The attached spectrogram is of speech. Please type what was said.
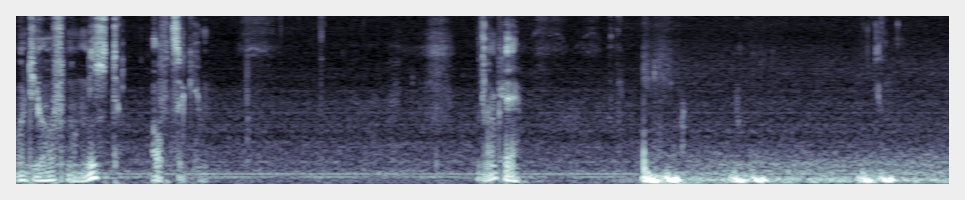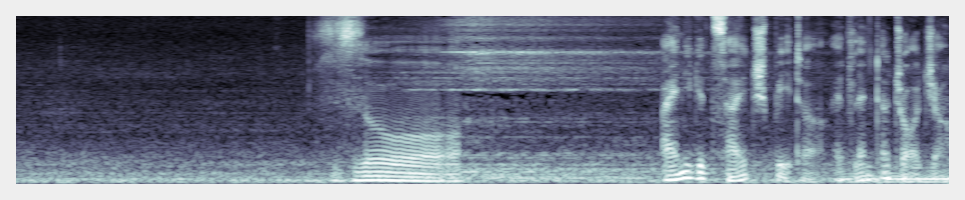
und die Hoffnung nicht aufzugeben. Okay. So. Einige Zeit später, Atlanta, Georgia.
